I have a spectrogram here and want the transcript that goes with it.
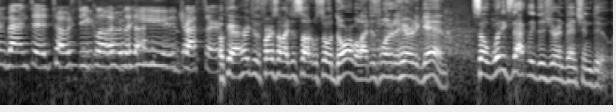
invented toasty clothes, the heated dresser. Okay, I heard you the first time. I just thought it was so adorable. I just wanted to hear it again. So, what exactly does your invention do?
